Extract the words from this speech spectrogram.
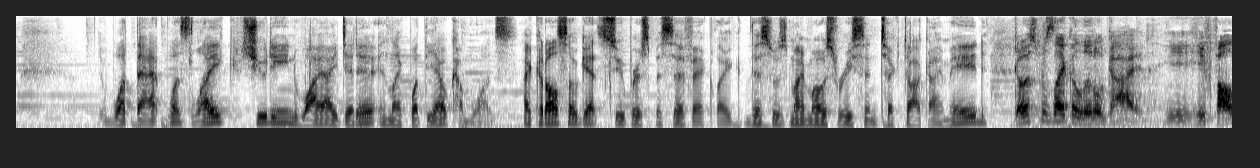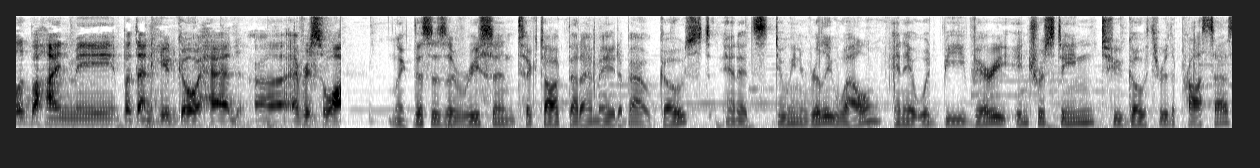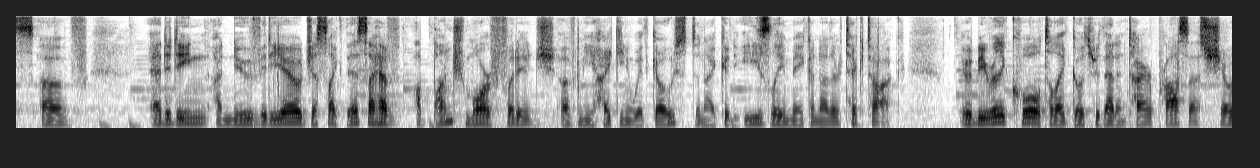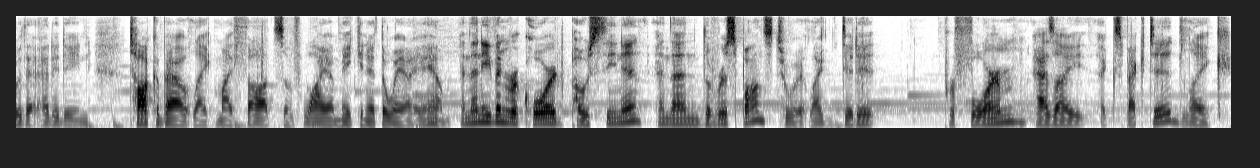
what that was like shooting, why I did it, and like what the outcome was. I could also get super specific. Like this was my most recent TikTok I made. Ghost was like a little guide. He, he followed behind me, but then he'd go ahead uh, every so often Like, this is a recent TikTok that I made about Ghost, and it's doing really well. And it would be very interesting to go through the process of editing a new video just like this. I have a bunch more footage of me hiking with Ghost, and I could easily make another TikTok it would be really cool to like go through that entire process show the editing talk about like my thoughts of why i'm making it the way i am and then even record posting it and then the response to it like did it perform as i expected like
